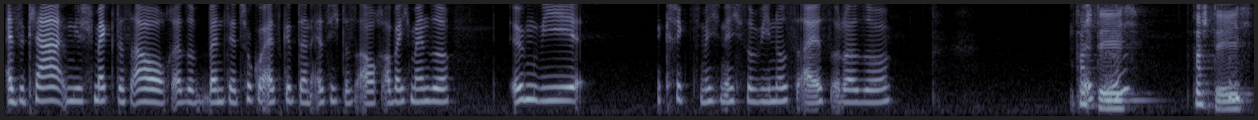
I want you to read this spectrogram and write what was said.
also klar, mir schmeckt das auch. Also wenn es jetzt Schokoeis gibt, dann esse ich das auch. Aber ich meine so, irgendwie kriegt es mich nicht so wie Nusseis oder so. Verstehe ich. Verstehe ich.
